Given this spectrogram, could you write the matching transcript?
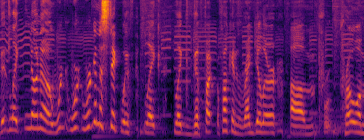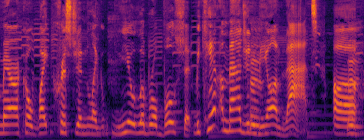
that like no no we're, we're, we're gonna stick with like like the fu- fucking regular um pro america white christian like neoliberal bullshit we can't imagine beyond that Uh,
